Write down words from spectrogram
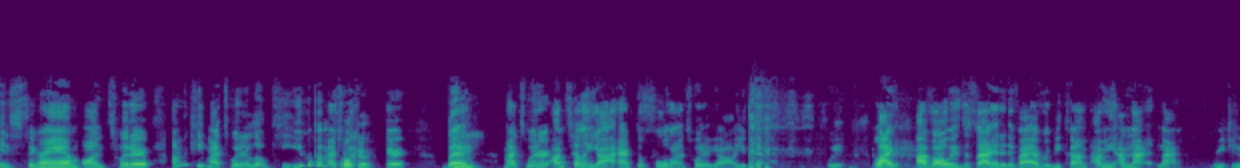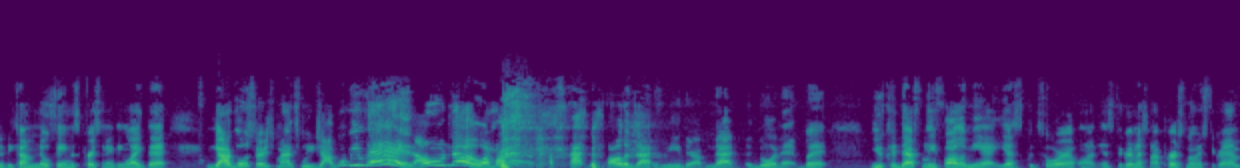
Instagram, on Twitter. I'm gonna keep my Twitter low key. You can put my Twitter okay. here, but mm-hmm. my Twitter, I'm telling y'all, I act a fool on Twitter, y'all. You can't with. Like I've always decided that if I ever become, I mean, I'm not not reaching to become no famous person, or anything like that. Y'all go search my tweets. Y'all gonna be mad. I don't know. I'm, I'm not apologizing either. I'm not doing that. But you could definitely follow me at Yes Couture on Instagram. That's my personal Instagram,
